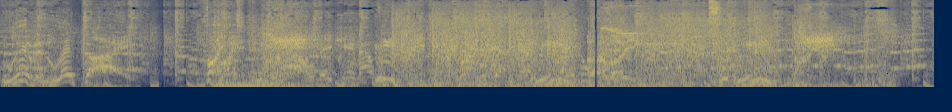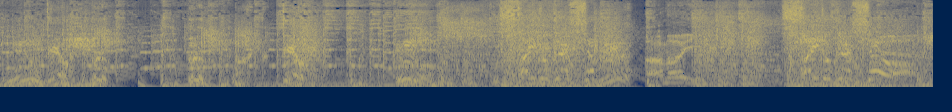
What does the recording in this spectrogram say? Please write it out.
Live and let die. Fight! Now they came out with a sneaky surprise attack at the start of the round. サイドクラッシャー甘いサイドクラッシャー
